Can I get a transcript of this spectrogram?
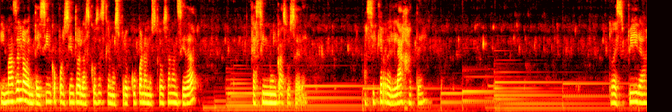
Y más del 95% de las cosas que nos preocupan o nos causan ansiedad casi nunca suceden. Así que relájate. Respira.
